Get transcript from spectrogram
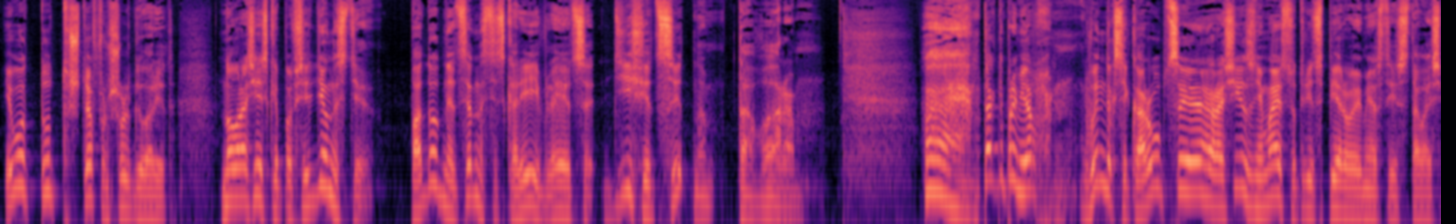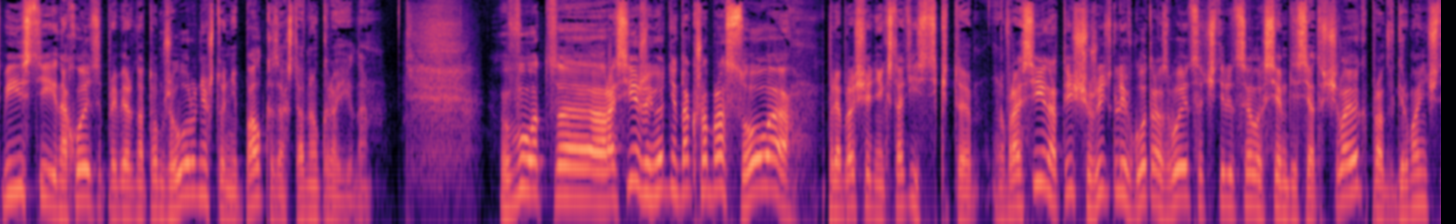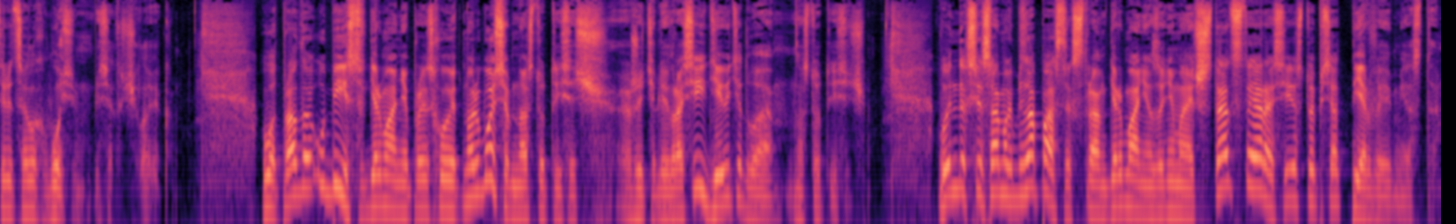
И вот тут Штефан Шуль говорит, но в российской повседневности подобные ценности скорее являются дефицитным товаром. Так, например, в индексе коррупции Россия занимает 131 место из 180 и находится примерно на том же уровне, что Непал, Казахстан и Украина. Вот, э, Россия живет не так уж образцово при обращении к статистике-то. В России на тысячу жителей в год разводится 4,7 человека, правда, в Германии 4,8 человека. Вот, правда, убийств в Германии происходит 0,8 на 100 тысяч жителей, в России 9,2 на 100 тысяч. В индексе самых безопасных стран Германия занимает 16 а Россия 151 место.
